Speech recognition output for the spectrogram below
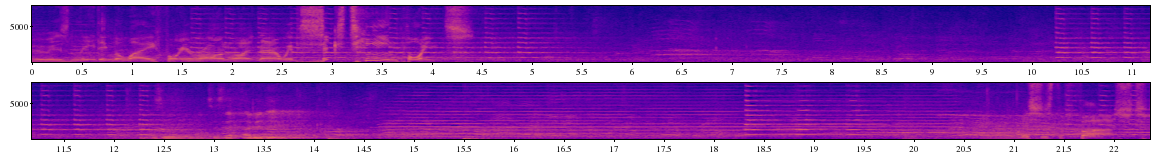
Who is leading the way for Iran right now with 16 points. Abedi. And misses the first.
